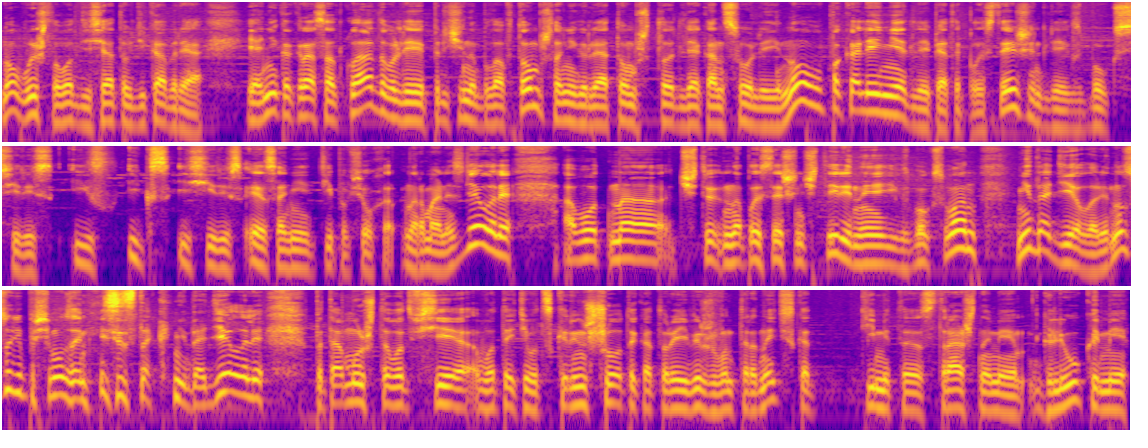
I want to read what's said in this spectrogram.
но вышла вот 10 декабря. И они как раз откладывали. Причина была в том, что они говорили о том, что для консолей нового поколения, для пятой PlayStation, для Xbox Series X и Series S они типа все нормально сделали, а вот на, 4, на PlayStation 4, на Xbox One не доделали. Но, судя по всему, за месяц так и не доделали, потому что вот все вот эти вот скриншоты, которые я вижу в интернете, какими-то страшными глюками,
